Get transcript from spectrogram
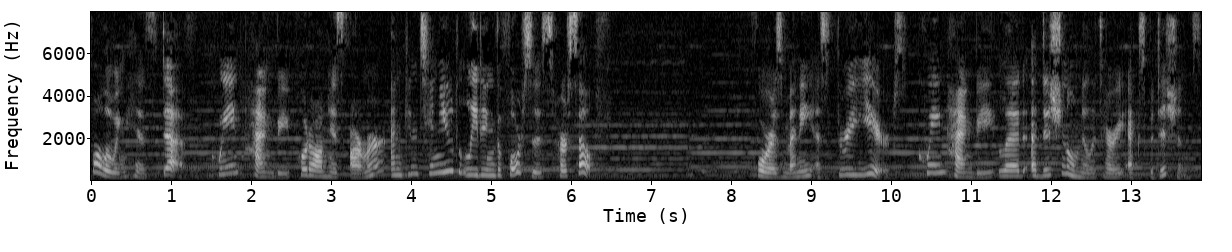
following his death, Queen Hangbe put on his armor and continued leading the forces herself. For as many as three years, Queen Hangbe led additional military expeditions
